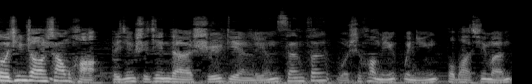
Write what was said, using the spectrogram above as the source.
各位听众，上午好！北京时间的十点零三分，我是浩明，为您播报新闻。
